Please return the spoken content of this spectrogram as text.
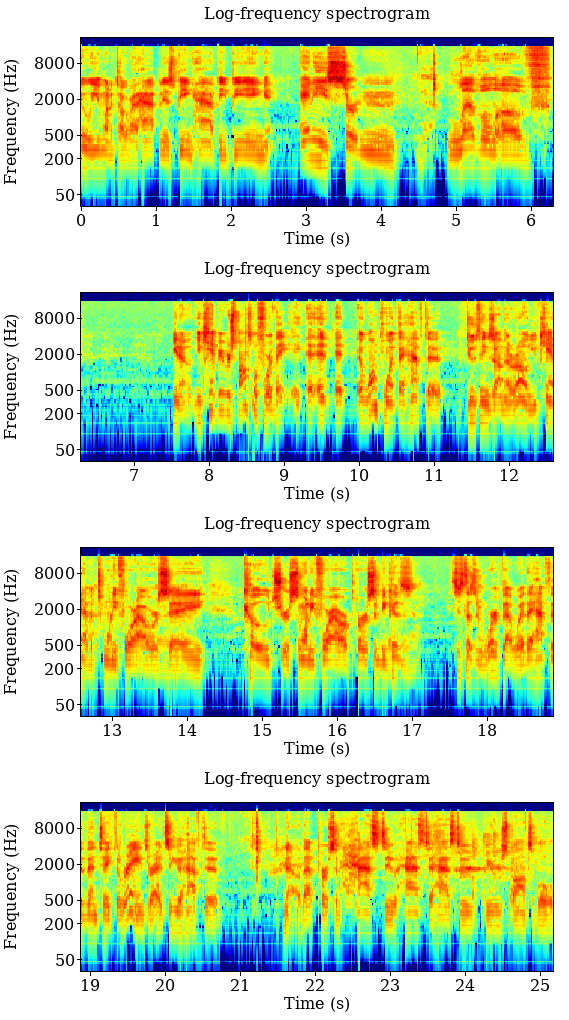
oh, You want to talk about happiness, being happy, being any certain Yeah. level of you know you can't be responsible for it. they at, at, at one point they have to do things on their own you can't have a 24 hour say coach or 24 hour person because it just doesn't work that way they have to then take the reins right so you have to no that person has to has to has to be responsible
